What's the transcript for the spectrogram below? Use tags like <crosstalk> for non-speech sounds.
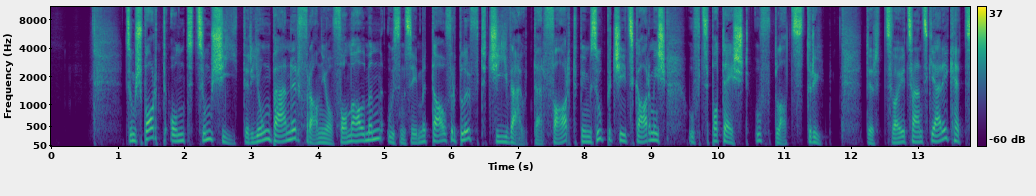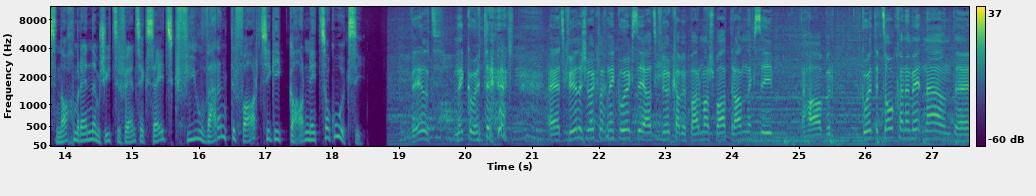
Zum Sport und zum Ski. Der Jungberner Franjo von Almen aus dem Simmental verblüfft die Skiwelt. Er fährt beim Super-G Garmisch auf das Podest auf Platz 3. Der 22-Jährige hat nach dem Rennen im Schweizer Fernsehen gesagt, das Gefühl während der Fahrt sei gar nicht so gut gewesen. Wild, nicht gut. <laughs> Äh, das Gefühl war wirklich nicht gut. Ich hatte das Gefühl, ich war ein paar Mal spät dran. Ich habe aber guten Zug mitnehmen und äh,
